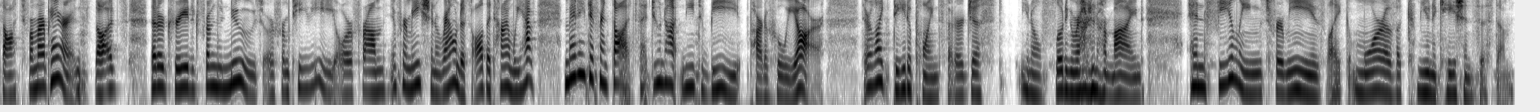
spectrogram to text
thoughts from our parents, thoughts that are created from the news or from TV or from information around us all the time. We have many different thoughts that do not need to be part of who we are. They're like data points that are just, you know, floating around in our mind. And feelings for me is like more of a communication system.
